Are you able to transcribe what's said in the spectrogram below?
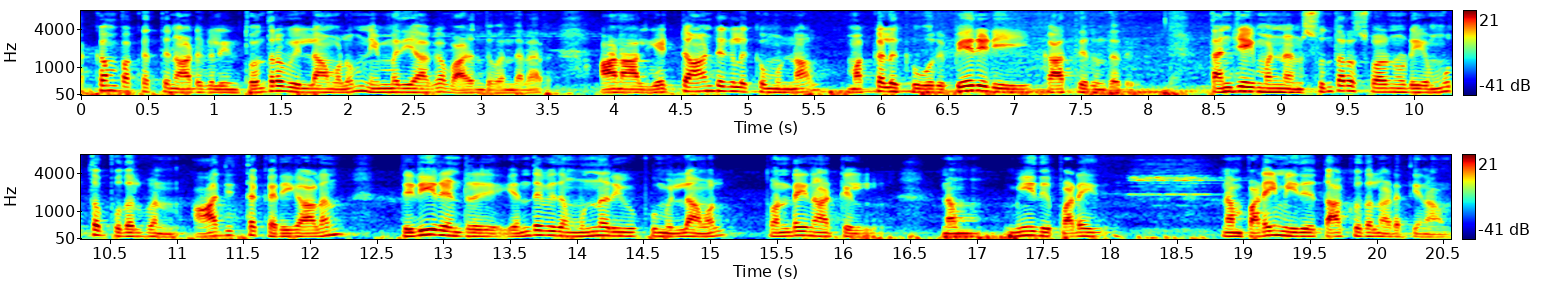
அக்கம் பக்கத்து நாடுகளின் தொந்தரவு இல்லாமலும் நிம்மதியாக வாழ்ந்து வந்தனர். ஆனால் எட்டு ஆண்டுகளுக்கு முன்னால் மக்களுக்கு ஒரு பேரிடி காத்திருந்தது. தஞ்சை மன்னன் சுந்தர சோழனுடைய மூத்த புதல்வன் ஆதித்த கரிகாலன் திடீரென்று எந்தவித முன்னறிவிப்பும் இல்லாமல் தொண்டை நாட்டில் நம் மீது படை நம் படை மீது தாக்குதல் நடத்தினான்.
